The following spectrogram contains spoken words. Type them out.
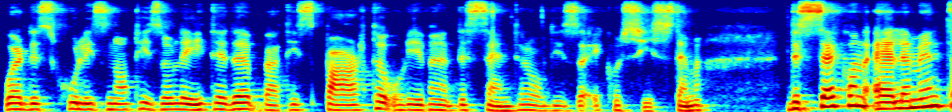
where the school is not isolated, but is part or even at the center of this ecosystem. The second element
